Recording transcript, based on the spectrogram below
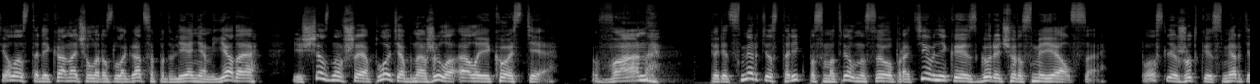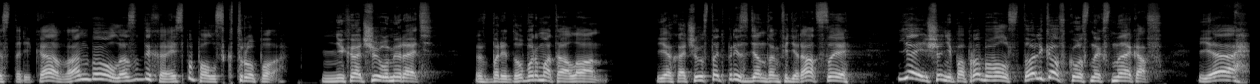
Тело старика начало разлагаться под влиянием яда, исчезнувшая плоть обнажила алые кости. «Ван!» Перед смертью старик посмотрел на своего противника и с горечью рассмеялся. После жуткой смерти старика Ван Буэлэ, задыхаясь, пополз к трупу. «Не хочу умирать!» В бреду бормотал он. «Я хочу стать президентом Федерации! Я еще не попробовал столько вкусных снеков! Я...»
